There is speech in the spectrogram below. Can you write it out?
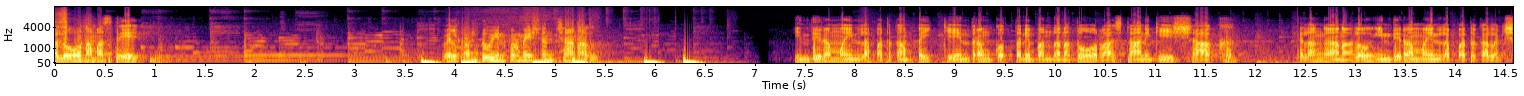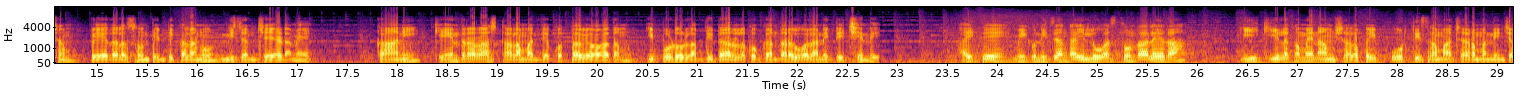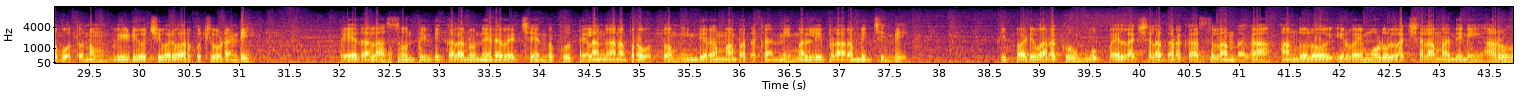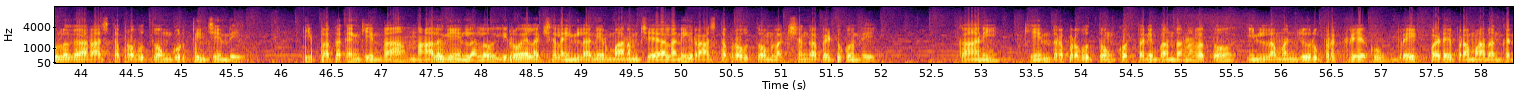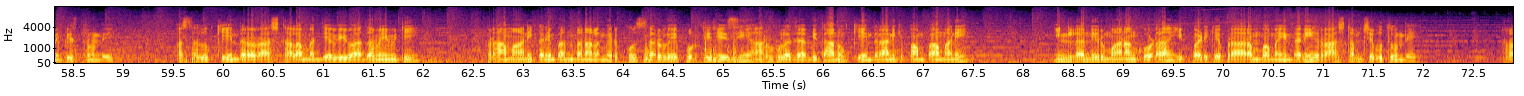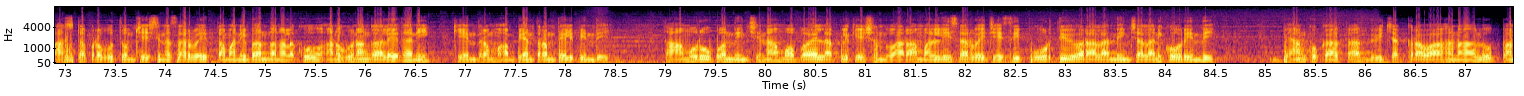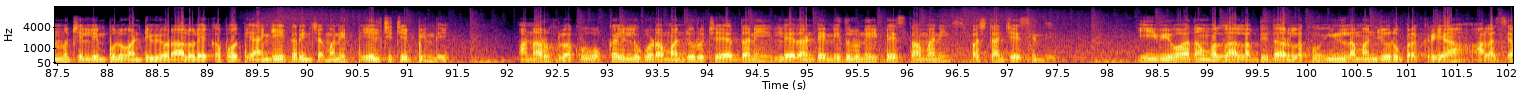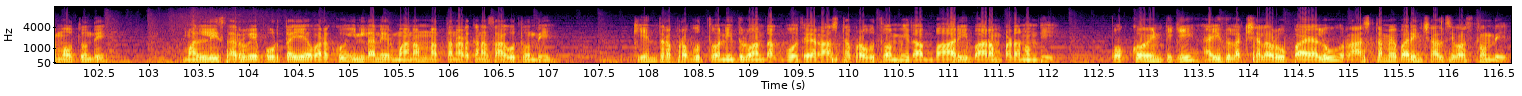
Hello నమస్తే. Welcome to information channel Indiramma ఇండ్ల పథకంపై కేంద్రం కొత్త నిబంధనతో రాష్ట్రానికి షాక్. తెలంగాణలో ఇందిరమ్మ ఇండ్ల పథక లక్ష్యం పేదల సొంతింటి కలను నిజం చేయడమే. కానీ కేంద్ర రాష్ట్రాల మధ్య కొత్త వివాదం ఇప్పుడు లబ్ధిదారులకు గందరగోళాన్ని తెచ్చింది. అయితే మీకు నిజంగా ఇల్లు వస్తుందా లేదా? ఈ కీలకమైన అంశాలపై పూర్తి సమాచారం అందించబోతున్నాం. వీడియో చివరి వరకు చూడండి. పేదల సొంతింటి కలను నెరవేర్చేందుకు తెలంగాణ ప్రభుత్వం ఇందిరమ్మ పథకాన్ని మళ్ళీ ప్రారంభించింది. ఇప్పటి వరకు ముప్పై లక్షల దరఖాస్తులు అందగా అందులో ఇరవై మూడు లక్షల మందిని అర్హులుగా రాష్ట్ర ప్రభుత్వం గుర్తించింది. ఈ పథకం కింద నాలుగేళ్ళలో ఇరవై లక్షల ఇండ్ల నిర్మాణం చేయాలని రాష్ట్ర ప్రభుత్వం లక్ష్యంగా పెట్టుకుంది. కానీ కేంద్ర ప్రభుత్వం కొత్త నిబంధనలతో ఇండ్ల మంజూరు ప్రక్రియకు బ్రేక్ పడే ప్రమాదం కనిపిస్తుంది. అసలు కేంద్ర రాష్ట్రాల మధ్య వివాదం ఏమిటి ప్రామాణిక నిబంధనల మేరకు సర్వే పూర్తి చేసి అర్హుల జాబితాను కేంద్రానికి పంపామని? ఇండ్ల నిర్మాణం కూడా ఇప్పటికే ప్రారంభమైందని రాష్ట్రం చెబుతుంది. రాష్ట్ర ప్రభుత్వం చేసిన సర్వే తమ నిబంధనలకు అనుగుణంగా లేదని కేంద్రం అభ్యంతరం తెలిపింది. తాము రూపొందించిన మొబైల్ అప్లికేషన్ ద్వారా మళ్ళీ సర్వే చేసి పూర్తి వివరాలు అందించాలని కోరింది. బ్యాంకు ఖాతా ద్విచక్ర వాహనాలు పన్ను చెల్లింపులు వంటి వివరాలు లేకపోతే అంగీకరించమని తేల్చి చెప్పింది. అనర్హులకు ఒక్క ఇల్లు కూడా మంజూరు చేయొద్దని లేదంటే నిధులు నిలిపేస్తామని స్పష్టం చేసింది. ఈ వివాదం వల్ల లబ్ధిదారులకు ఇండ్ల మంజూరు ప్రక్రియ ఆలస్యమవుతుంది. మళ్ళీ సర్వే పూర్తయ్యే వరకు ఇండ్ల నిర్మాణం నత్తనడకన సాగుతుంది. కేంద్ర ప్రభుత్వ నిధులు అందకపోతే రాష్ట్ర ప్రభుత్వం మీద భారీ భారం పడనుంది. ఒక్కో ఇంటికి ఐదు లక్షల రూపాయలు రాష్ట్రమే భరించాల్సి వస్తుంది.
